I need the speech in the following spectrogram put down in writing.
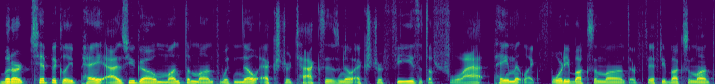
but are typically pay as you go, month to month, with no extra taxes, no extra fees. It's a flat payment, like forty bucks a month or fifty bucks a month,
